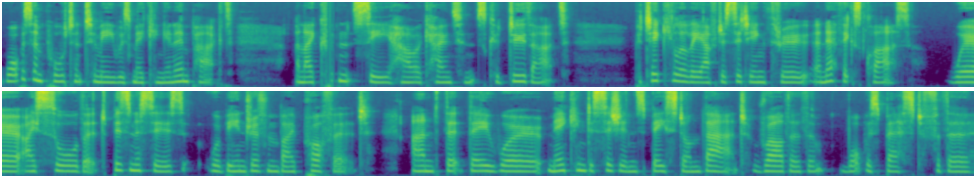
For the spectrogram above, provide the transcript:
what was important to me was making an impact, and I couldn't see how accountants could do that, particularly after sitting through an ethics class where I saw that businesses were being driven by profit and that they were making decisions based on that rather than what was best for the,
